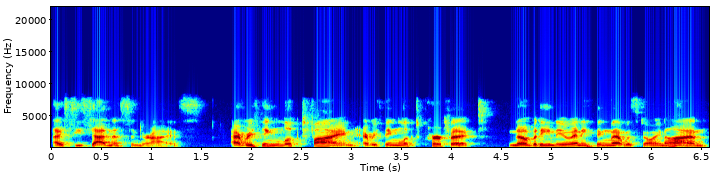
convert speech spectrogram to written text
I see sadness in your eyes. Everything looked fine. Everything looked perfect. Nobody knew anything that was going on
